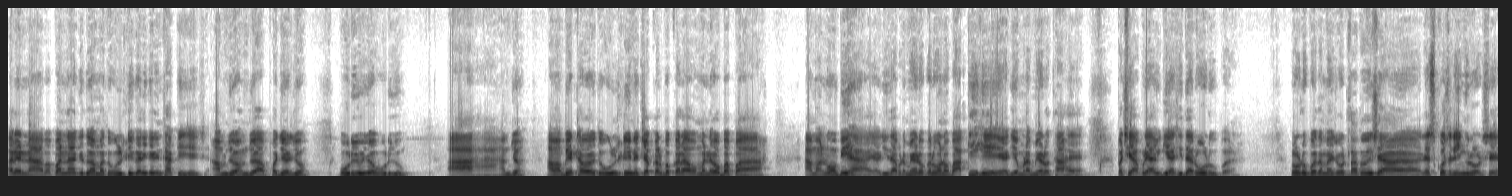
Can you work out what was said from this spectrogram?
અરે ના બાપા, ના કીધું, આમાં તો ઉલટી કરી કરીને થાકી જઈશ. સમજો સમજો આ ફજર જો, હુડિયું જો, હુડિયું. આ હા સમજો આમાં બેઠા હોય તો ઉલટી ને ચક્કર બક્કર આવો મને, હો બાપા. આમાં નો બેહાય. હજી તો આપણે મેળો કરવાનો બાકી છે. હજી હમણાં મેળો થાય પછી આપણે આવી ગયા સીધા રોડ ઉપર. રોડ ઉપર તમે જોતા તો હશે આ રેસકોસ રિંગ રોડ છે.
